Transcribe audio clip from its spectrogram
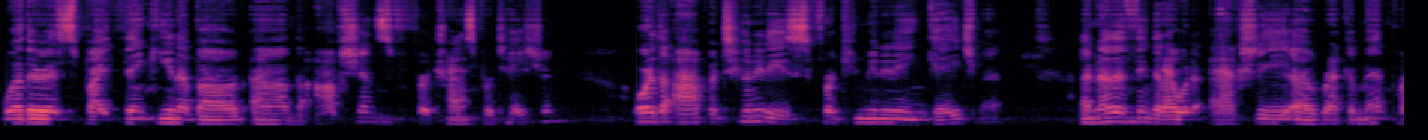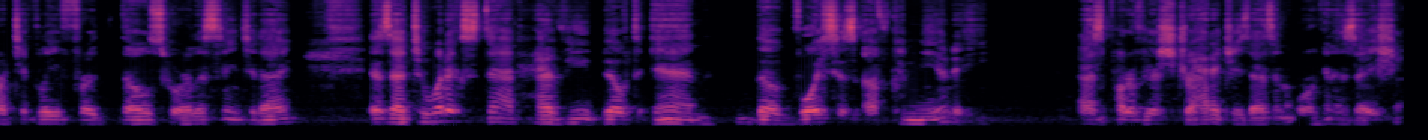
whether it's by thinking about uh, the options for transportation or the opportunities for community engagement. Another thing that I would actually uh, recommend, particularly for those who are listening today, is that to what extent have you built in the voices of community as part of your strategies as an organization?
